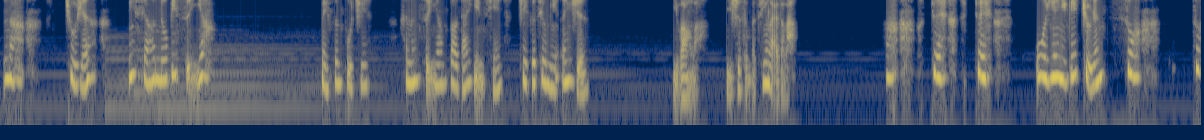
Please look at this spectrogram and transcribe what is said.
那主人，你想要奴婢怎样？美芬不知。还能怎样报答眼前这个救命恩人？你忘了你是怎么进来的了？啊，对对，我愿意给主人做做。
